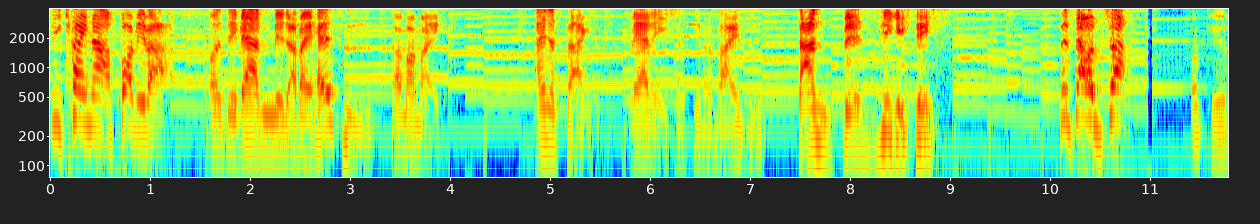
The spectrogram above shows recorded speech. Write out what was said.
wie keiner vor mir war. Und sie werden mir dabei helfen. Hör mal, Mike. Eines Tages werde ich es dir beweisen. Dann besiege ich dich. Bis dann und ciao. Okay.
